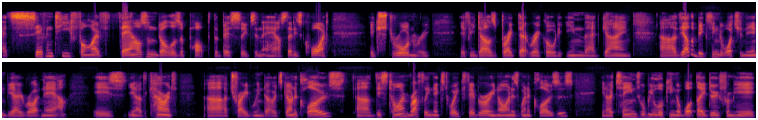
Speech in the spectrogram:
at $75,000 a pop, the best seats in the house. That is quite extraordinary if he does break that record in that game. Uh, the other big thing to watch in the NBA right now is you know the current uh, trade window. It's going to close uh, this time, roughly next week. February 9 is when it closes. You know, teams will be looking at what they do from here.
